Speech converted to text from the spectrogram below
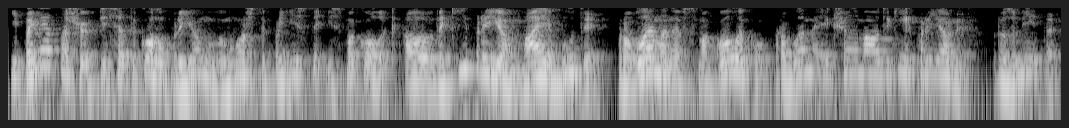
І понятно, що після такого прийому ви можете поїсти і смаколик. Але такий прийом має бути. Проблема не в смаколику, проблема, якщо немає таких прийомів. Розумієте?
